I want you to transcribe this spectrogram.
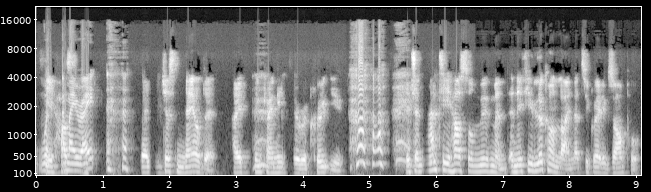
what? Am I right? yeah, you just nailed it. I think I need to recruit you. it's an anti hustle movement. And if you look online, that's a great example.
